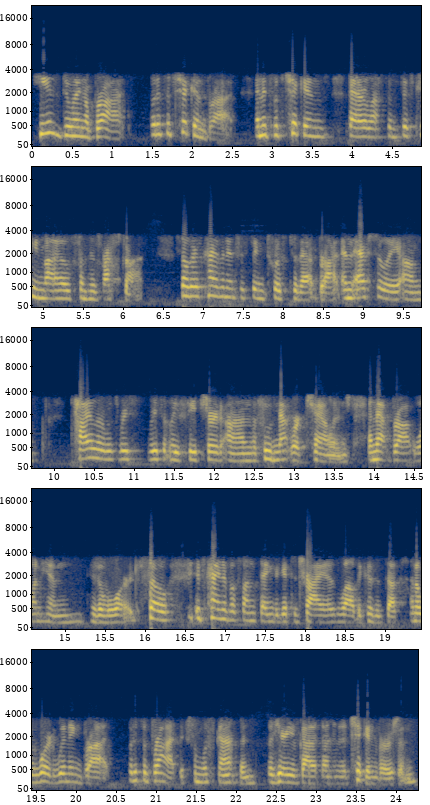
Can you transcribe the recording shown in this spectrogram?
he's doing a brat, but it's a chicken brat. And it's with chickens that are less than 15 miles from his restaurant. So there's kind of an interesting twist to that brat. And actually, um, Tyler was re- recently featured on the Food Network Challenge, and that brought won him his award. So it's kind of a fun thing to get to try as well because it's a, an award-winning brat. But it's a brat. It's from Wisconsin. So here you've got it done in a chicken version.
